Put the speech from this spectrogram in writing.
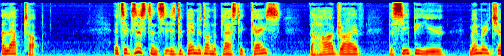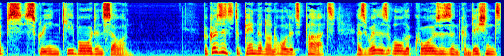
a laptop. Its existence is dependent on the plastic case, the hard drive, the CPU, memory chips, screen, keyboard, and so on. Because it's dependent on all its parts, as well as all the causes and conditions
